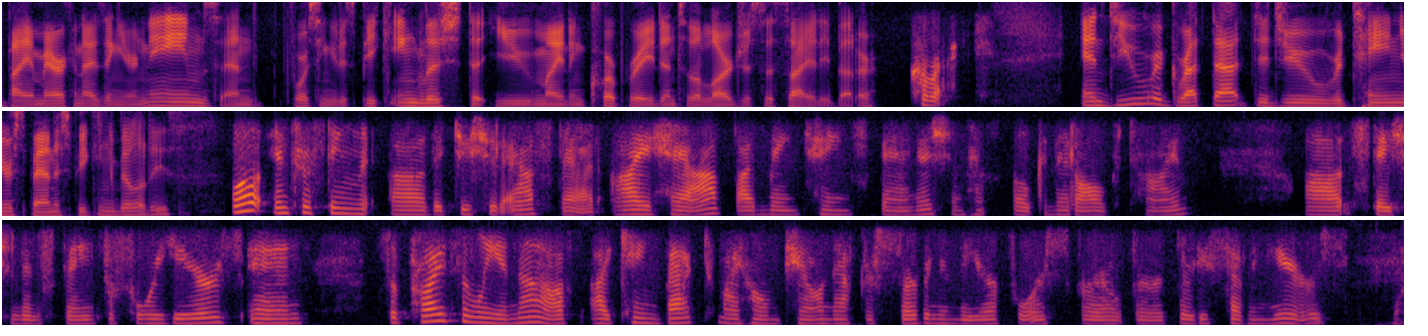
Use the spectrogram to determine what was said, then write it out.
by Americanizing your names and forcing you to speak English, that you might incorporate into the larger society better. Correct. And do you regret that? Did you retain your Spanish speaking abilities? Well, interesting uh, that you should ask that. I have. I've maintained Spanish and have spoken it all the time. Uh, stationed in Spain for four years, and surprisingly enough, I came back to my hometown after serving in the Air Force for over 37 years. Wow.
